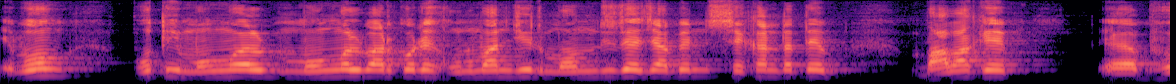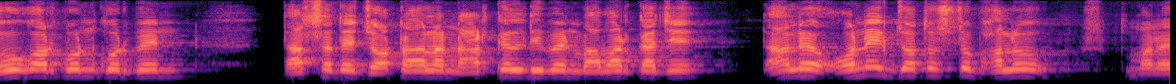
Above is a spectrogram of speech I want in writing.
এবং প্রতি মঙ্গল, মঙ্গলবার করে হনুমানজির মন্দিরে যাবেন। সেখানটাতে বাবাকে ভোগ অর্পণ করবেন, তার সাথে জটাওয়ালা নারকেল দিবেন বাবার কাছে, তাহলে অনেক যথেষ্ট ভালো মানে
